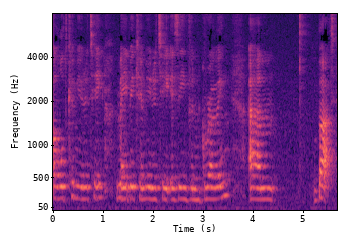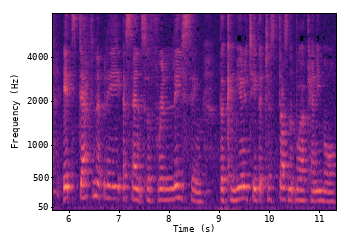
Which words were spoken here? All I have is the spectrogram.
old community. Maybe community is even growing. Um, but it's definitely a sense of releasing the community that just doesn't work anymore.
